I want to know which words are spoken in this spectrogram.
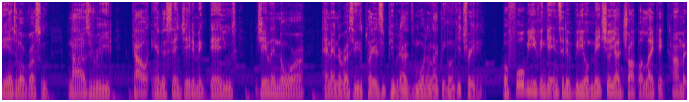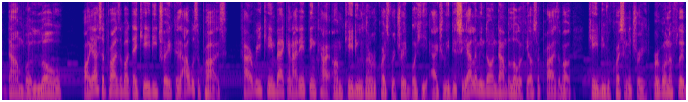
D'Angelo Russell, Naz Reid, Kyle Anderson, Jaden McDaniels, Jaylen Nowell, and then the rest of these players are people that's more than likely going to get traded. Before we even get into the video, make sure y'all drop a like and comment down below. Are y'all surprised about that KD trade? Because I was surprised. Kyrie came back and I didn't think Ky um, KD was going to request for a trade, but he actually did. So y'all let me know down below if y'all surprised about KD requesting a trade. We're going to flip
